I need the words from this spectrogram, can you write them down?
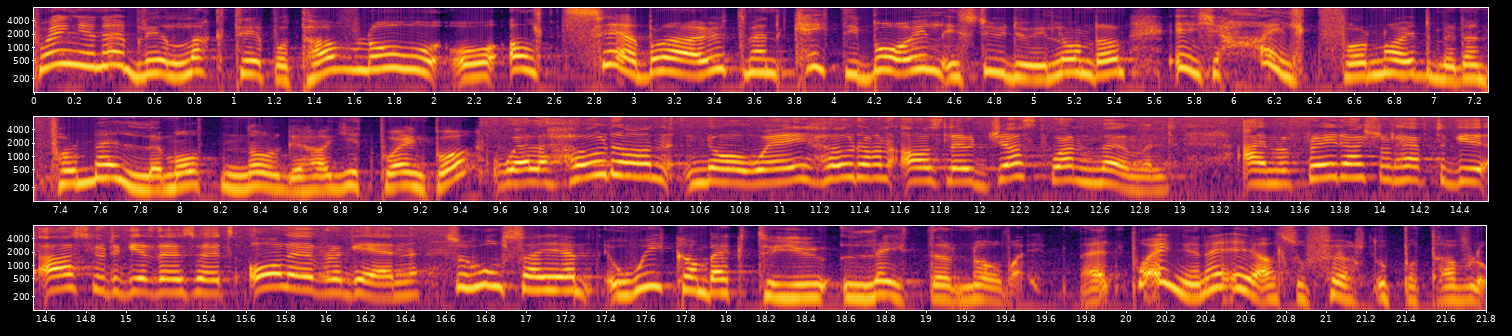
Poengene blir lagt til på tavla, og alt ser bra ut, men Katie Boyle i studio i London er ikke helt fornøyd med den formelle måten Norge har gitt poeng på. Well, hold on, Norway. Hold on, Oslo. Just one moment. I'm afraid I shall have to give, ask you to give those words all over again. Så hun sier 'We come back to you later, Norway'. Men poengene er altså ført opp på tavla.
